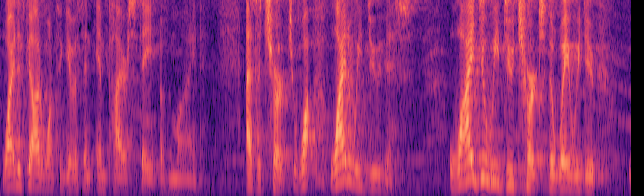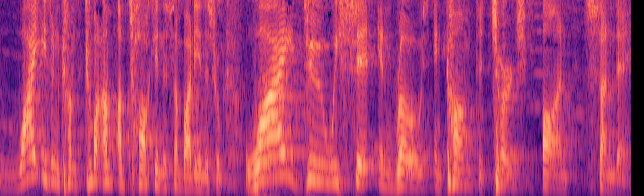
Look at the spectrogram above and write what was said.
Why does God want to give us an empire state of mind as a church? Why, why do we do this? Why do we do church the way we do? Why even come? Come on, I'm, I'm talking to somebody in this room. Why do we sit in rows and come to church on Sunday?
